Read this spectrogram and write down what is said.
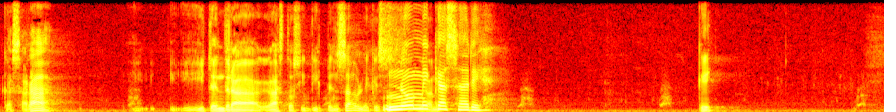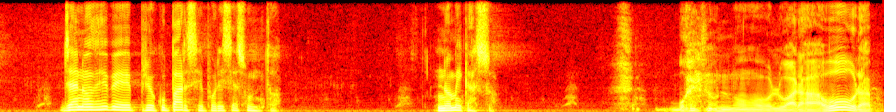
casará y, tendrá gastos indispensables que No me casaré. ¿Qué? Ya no debe preocuparse por ese asunto. No me caso. Bueno, no lo hará ahora,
